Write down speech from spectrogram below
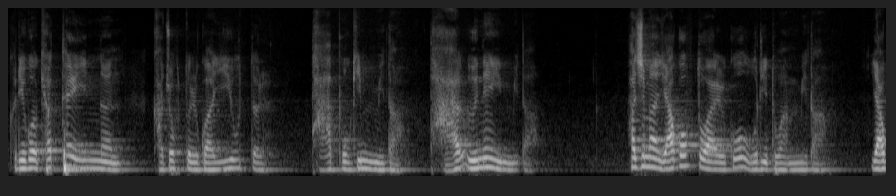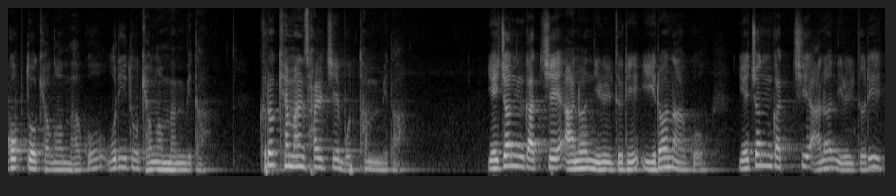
그리고 곁에 있는 가족들과 이웃들 다 복입니다. 다 은혜입니다. 하지만 야곱도 알고 우리도 압니다. 야곱도 경험하고 우리도 경험합니다. 그렇게만 살지 못합니다. 예전 같지 않은 일들이 일어나고 예전 같지 않은 일들이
